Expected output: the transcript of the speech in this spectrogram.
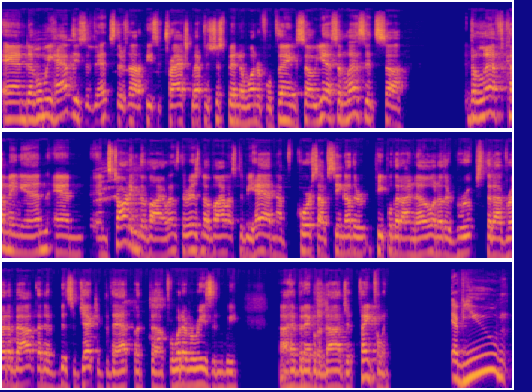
And uh, when we have these events, there's not a piece of trash left. It's just been a wonderful thing. So yes, unless it's uh, the left coming in and and starting the violence, there is no violence to be had. And of course, I've seen other people that I know and other groups that I've read about that have been subjected to that. But uh, for whatever reason, we uh, have been able to dodge it, thankfully. Have you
